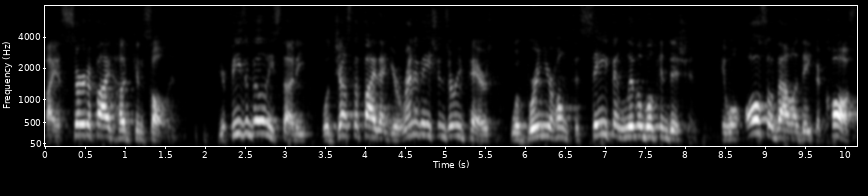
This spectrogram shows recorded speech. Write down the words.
by a certified HUD consultant. Your feasibility study will justify that your renovations or repairs will bring your home to safe and livable condition. It will also validate the cost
